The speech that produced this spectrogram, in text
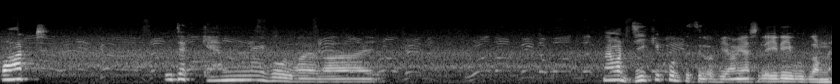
What এটা কেমনে গোল হয় ভাই আমার জি কে করতেছিল কি আমি আসলে এটাই বুঝলাম না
